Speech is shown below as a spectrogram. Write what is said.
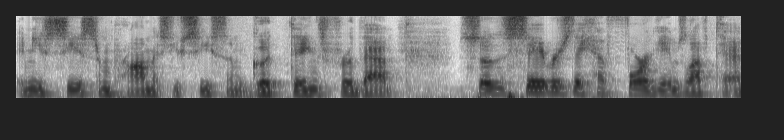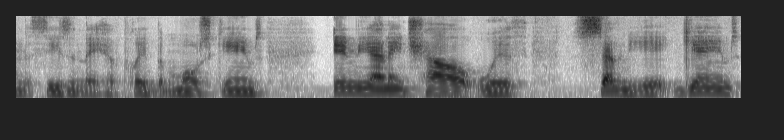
and you see some promise. You see some good things for them. So the Sabres, they have four games left to end the season. They have played the most games in the NHL with 78 games.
